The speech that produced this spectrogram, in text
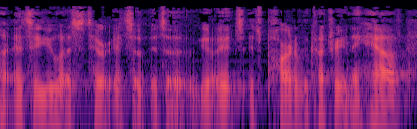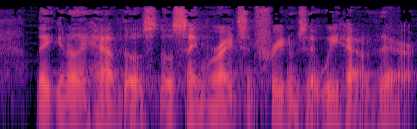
It's a U.S. Ter- it's a it's a you know, it's it's part of the country, and they have they you know they have those those same rights and freedoms that we have there.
